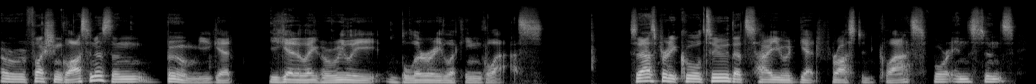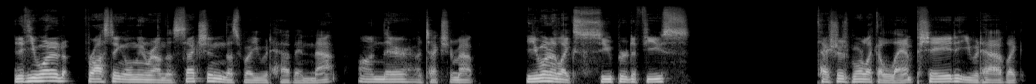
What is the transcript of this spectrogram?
reflection glossiness, and boom, you get you get a, like a really blurry looking glass. So that's pretty cool too. That's how you would get frosted glass, for instance. And if you wanted frosting only around the section, that's why you would have a map on there, a texture map. If you want to like super diffuse textures, more like a lampshade, you would have like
